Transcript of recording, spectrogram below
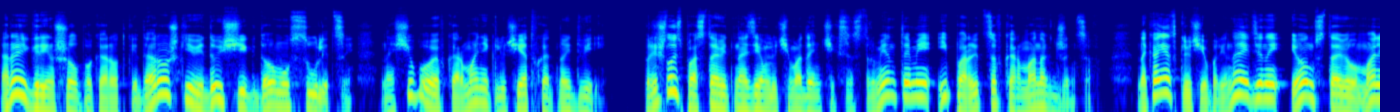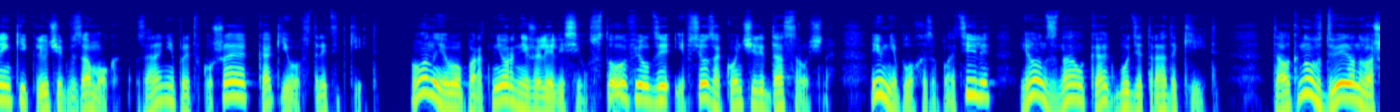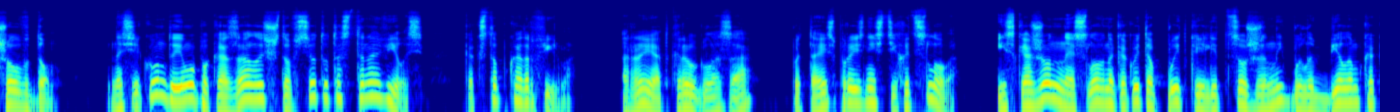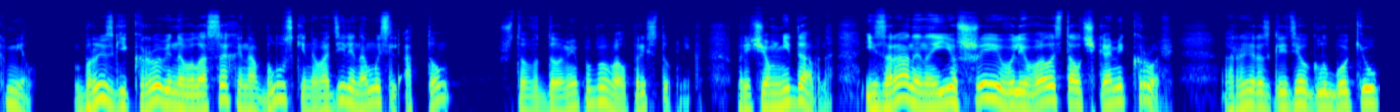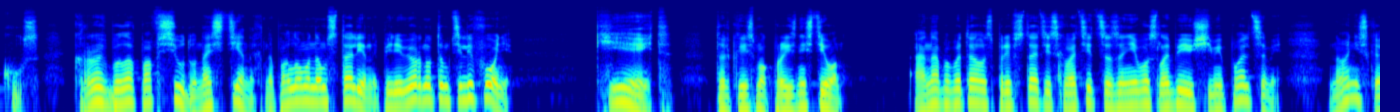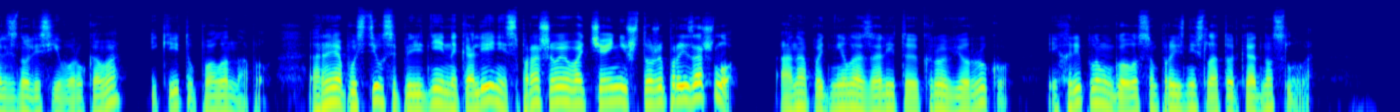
Рэй Грин шел по короткой дорожке, ведущей к дому с улицы, нащупывая в кармане ключи от входной двери. Пришлось поставить на землю чемоданчик с инструментами и порыться в карманах джинсов. Наконец ключи были найдены, и он вставил маленький ключик в замок, заранее предвкушая, как его встретит Кейт. Он и его партнер не жалели сил в Стоуфилде и все закончили досрочно. Им неплохо заплатили, и он знал, как будет рада Кейт. Толкнув дверь, он вошел в дом. На секунду ему показалось, что все тут остановилось, как стоп-кадр фильма. Рэй открыл глаза, пытаясь произнести хоть слово. Искаженное, словно какой-то пыткой, лицо жены было белым, как мел. Брызги крови на волосах и на блузке наводили на мысль о том, что в доме побывал преступник. Причем недавно. Из раны на ее шее выливалась толчками кровь. Рэй разглядел глубокий укус. Кровь была повсюду, на стенах, на поломанном столе, на перевернутом телефоне. «Кейт!» — только и смог произнести он. Она попыталась привстать и схватиться за него слабеющими пальцами, но они скользнули с его рукава, и Кейт упала на пол. Рэй опустился перед ней на колени, спрашивая в отчаянии, что же произошло. Она подняла залитую кровью руку и хриплым голосом произнесла только одно слово.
